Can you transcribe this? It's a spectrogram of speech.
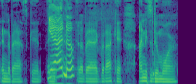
in the basket. in- Yeah, I know. In a bag, but I can't. I need to do more.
